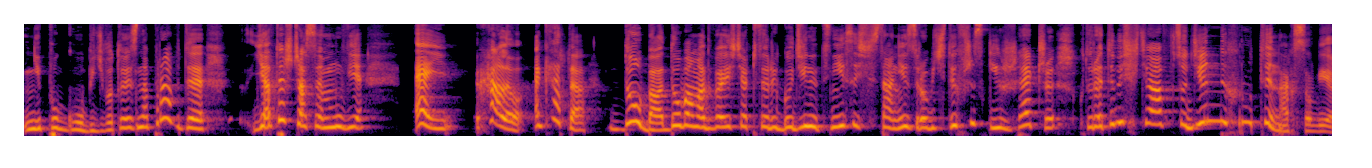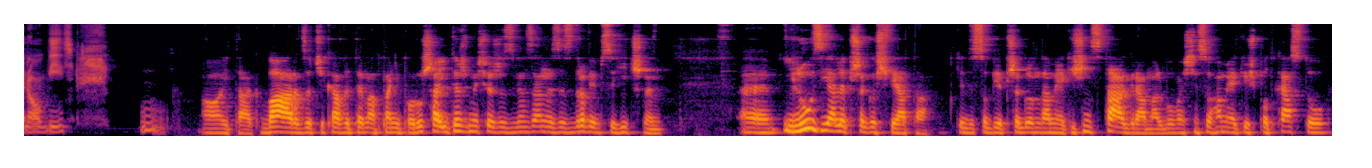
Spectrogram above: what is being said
nie pogubić? Bo to jest naprawdę. Ja też czasem mówię, ej, Halo, Agata, doba, doba ma 24 godziny, ty nie jesteś w stanie zrobić tych wszystkich rzeczy, które ty byś chciała w codziennych rutynach sobie robić. Oj tak, bardzo ciekawy temat pani porusza i też myślę, że związany ze zdrowiem psychicznym. E, iluzja lepszego świata. Kiedy sobie przeglądamy jakiś Instagram albo właśnie słuchamy jakiegoś podcastu,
